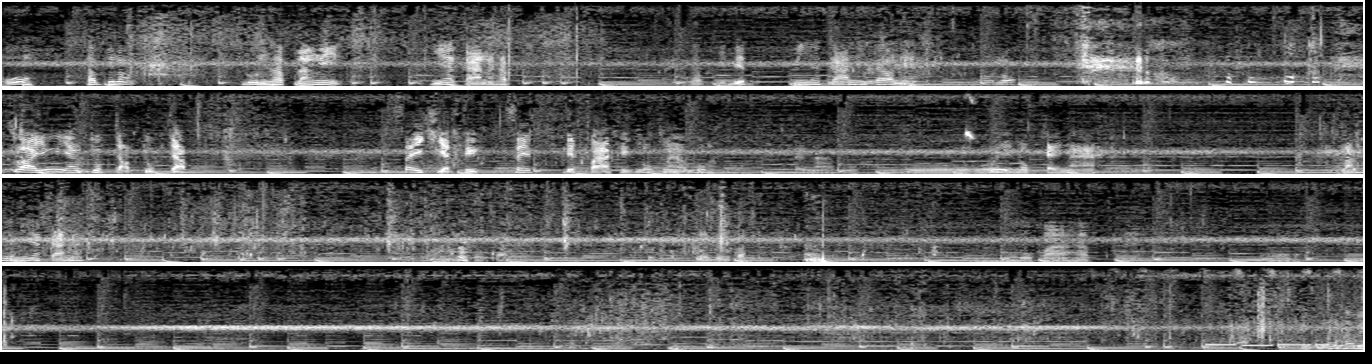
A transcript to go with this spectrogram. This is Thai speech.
โอ้ครับพี่น้องรุ่นครับหลังนี้มีอาการนะครับ ครับเบ็ดมีอาการอีกแล้วเนี่ยโอ้นกว่าอายุยังจุบจับจุบจับ ใส่เขียดถึกใส่เบ็ดปลาถึกนกนะครับผมใส่น้ำปูโอ้ยนกไก่นาหลังนี้มีอาการนะเดี๋ยวดูก่อนโอ้ปลาครับ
